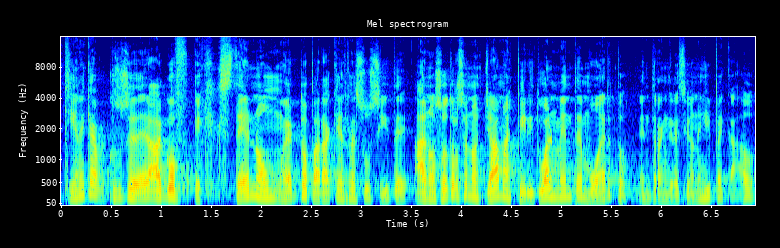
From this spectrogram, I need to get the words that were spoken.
Tiene que suceder algo externo a un muerto para que resucite. A nosotros se nos llama espiritualmente muertos en transgresiones y pecados.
